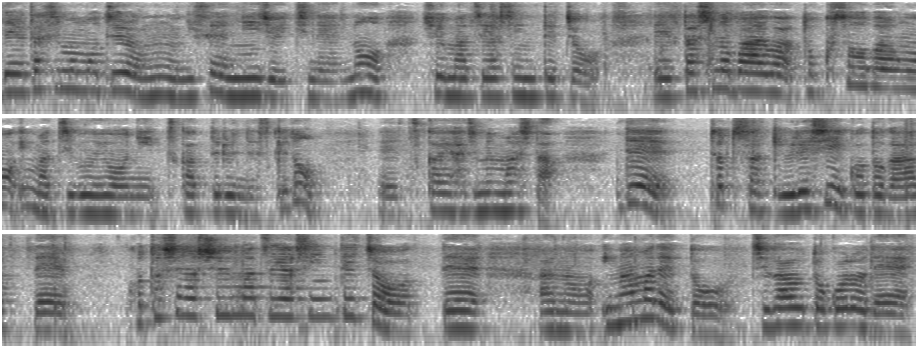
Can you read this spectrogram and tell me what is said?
で、私ももちろん2021年の週末野心手帳、えー、私の場合は特装版を今自分用に使ってるんですけど、えー、使い始めました。で、ちょっとさっき嬉しいことがあって、今年の週末野心手帳ってあの今までと違うところで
